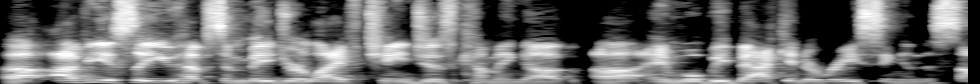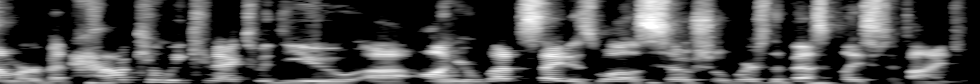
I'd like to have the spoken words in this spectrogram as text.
uh, obviously you have some major life changes coming up, uh, and we'll be back into racing in the summer. But how can we connect with you uh, on your website as well as social? Where's the best place to find you?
